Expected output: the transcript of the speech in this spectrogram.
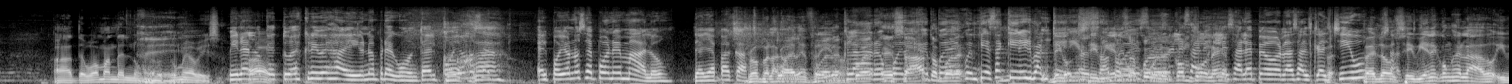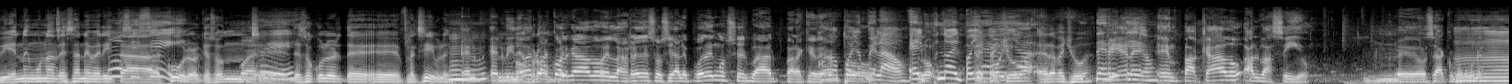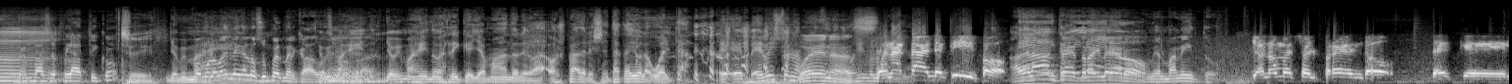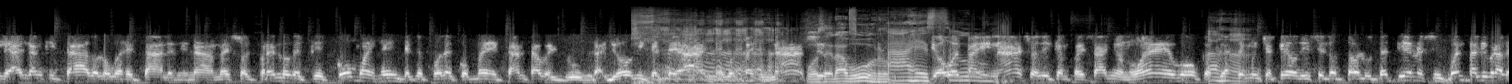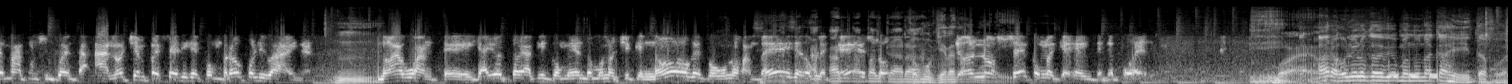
Ah, te voy a mandar el número, Sí. tú me avisas. Mira, Ah, lo que tú escribes ahí, una pregunta. ¿El pollo, no se, ¿El pollo no se pone malo de allá para acá? Rompe la cadena de frío. puede- Claro, puede, exacto, puede- puede- empieza a adquirir bacterias. si Exacto, viene- se Puede componer. le sale peor la sal que el chivo. Perdón, Exacto. si viene congelado y viene en una de esas neveritas No, sí, sí. cooler, que son Bueno. eh, Sí. de esos coolers eh, flexibles. El, el video no está rompe. colgado en las redes sociales. Pueden observar para que Con vean. los pollos todo. pelados. El- no, el pollo es pechuga, era pechuga. derretido. Viene empacado al vacío. Eh, o sea, como una- un envase plástico. Sí. Yo me Como lo venden en los supermercados. Yo me imagino, traen. yo me imagino a Enrique llamándole, va, os padre, se te ha caído la vuelta. Eh, eh, he visto Buenas. Buenas tardes, equipo. Adelante, trailero. mi hermanito. Yo no me sorprendo de que le hayan quitado los vegetales ni nada. Me sorprendo de que cómo hay gente que puede comer tanta verdura. Yo di que este año voy para el gimnasio. Pues será burro. Ah. Yo voy para el gimnasio, di que empecé año nuevo, que Ajá. hacerme un chequeo, dice el doctor, usted tiene 50 libras de más con 50. Anoche empecé, dije, con brócoli y vaina. Mm. No aguanté, ya yo estoy aquí comiéndome unos chicken nuggets con unos hamburgues, doble queso. Yo no sé cómo es que hay gente que puede. Bueno. Ahora Julio lo que debió mandar una cajita fue.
